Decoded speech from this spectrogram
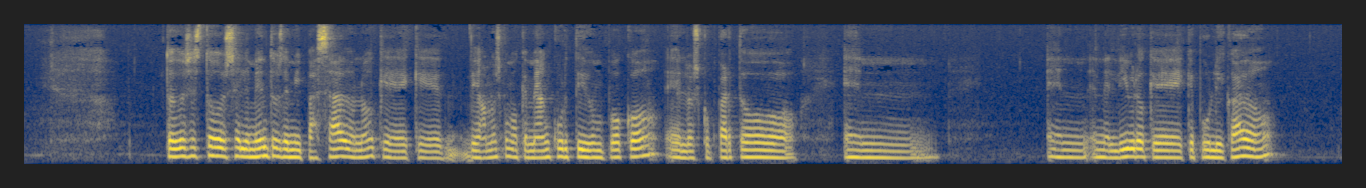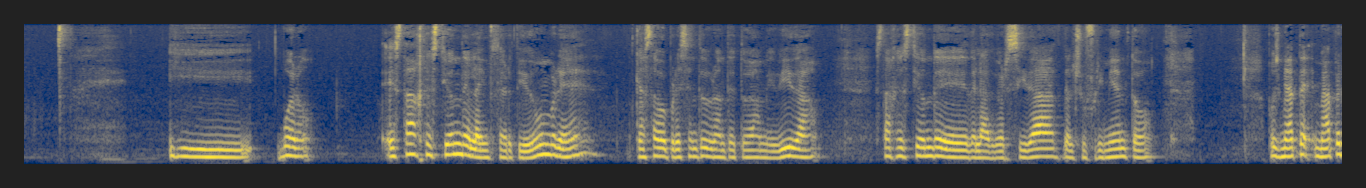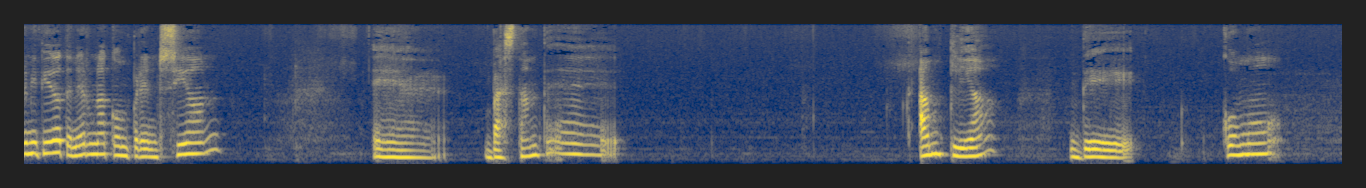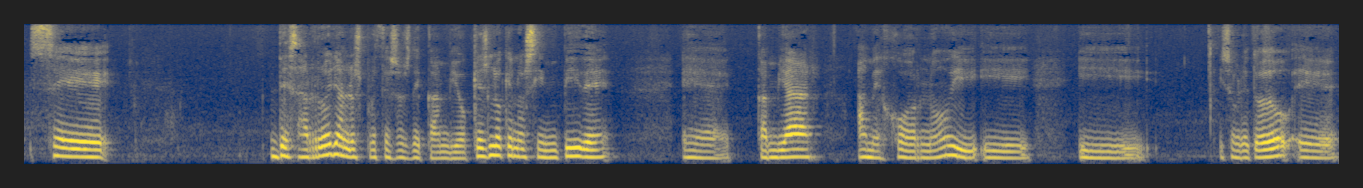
Todos estos elementos de mi pasado, ¿no? que, digamos como que me han curtido un poco, eh, los comparto en, el libro que he publicado y bueno, esta gestión de la incertidumbre que ha estado presente durante toda mi vida, esta gestión de, la adversidad, del sufrimiento, pues me ha, permitido tener una comprensión eh, bastante amplia de cómo se desarrollan los procesos de cambio, qué es lo que nos impide eh, cambiar a mejor, ¿no? Y, sobre todo eh,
